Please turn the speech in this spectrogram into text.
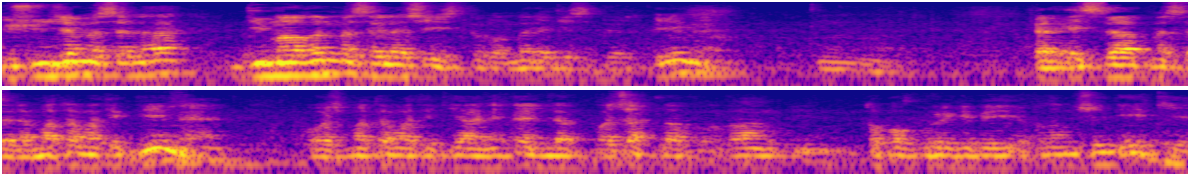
Düşünce mesela, dimağın mesela şeyidir o, melekesidir. Değil mi? Hmm. Yani hesap mesela, matematik değil mi? Hoş matematik yani elle, bacakla falan topa vuru gibi yapılan bir şey değil ki.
